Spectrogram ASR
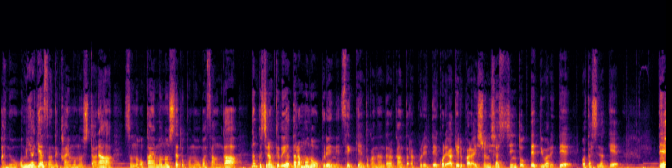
あのお土産屋さんで買い物したらそのお買い物したとこのおばさんがなんか知らんけどやたら物をくれんねん。石鹸とかなんだらかんたらくれてこれあげるから一緒に写真撮ってって言われて私だけ。で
